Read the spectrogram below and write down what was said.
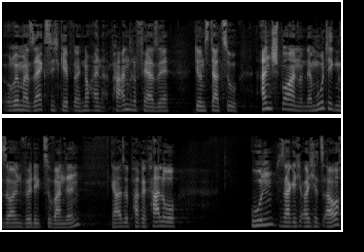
Römer 6, ich gebe euch noch ein paar andere Verse, die uns dazu anspornen und ermutigen sollen, würdig zu wandeln. Ja, also Parakalo un, sage ich euch jetzt auch.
